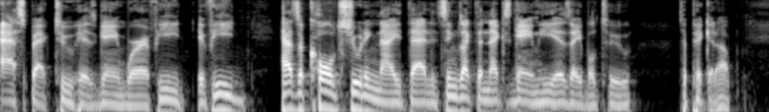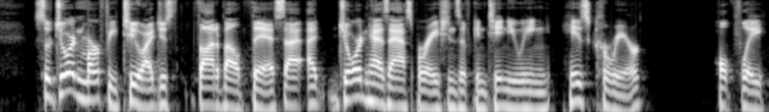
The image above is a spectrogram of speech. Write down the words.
aspect to his game where if he if he has a cold shooting night that it seems like the next game he is able to to pick it up. So Jordan Murphy too. I just thought about this. I, I, Jordan has aspirations of continuing his career, hopefully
